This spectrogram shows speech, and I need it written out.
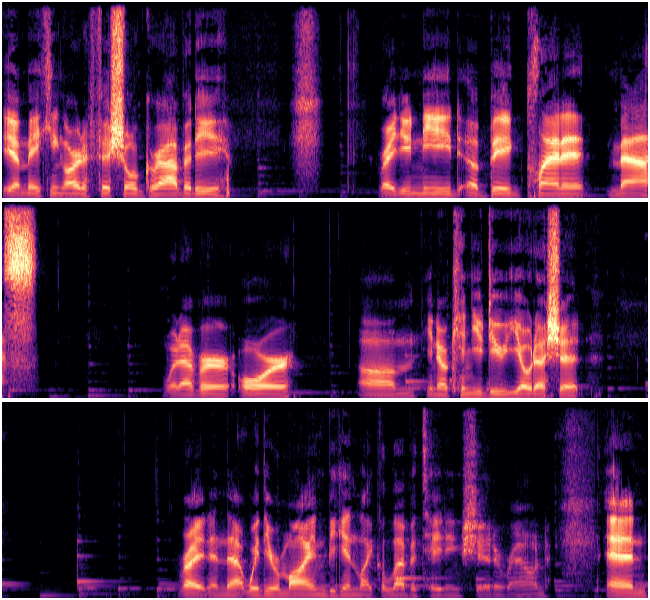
Yeah, making artificial gravity. Right, you need a big planet mass, whatever, or, um, you know, can you do Yoda shit? right? And that with your mind begin like levitating shit around. And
